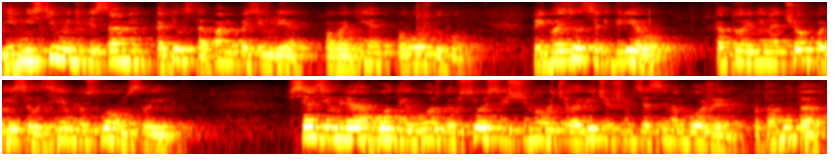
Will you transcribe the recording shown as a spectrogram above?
Невместимый небесами, ходил стопами по земле, по воде, по воздуху. Пригласился к древу, который ни на чем повесил землю словом своим. Вся земля, воды и воздух, все освящено вочеловечившимся Сыном Божиим, потому-то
